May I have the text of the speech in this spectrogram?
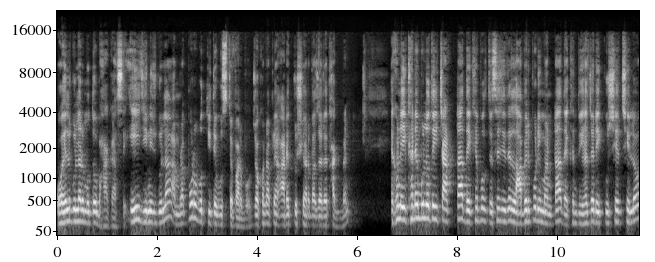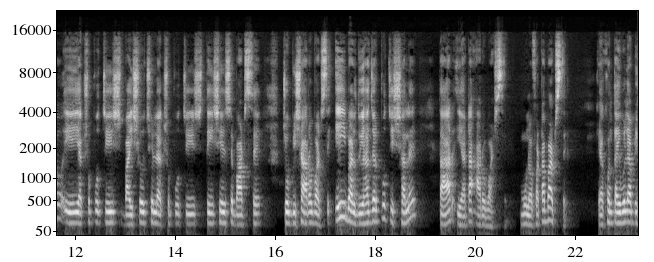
অয়েলগুলোর মধ্যেও ভাগ আছে। এই জিনিসগুলা আমরা পরবর্তীতে বুঝতে পারব, যখন আপনি আরেকটু শেয়ার বাজারে থাকবেন। এখন এইখানে মূলত এই চারটা দেখে বলতেছে যে লাভের পরিমাণটা, দেখেন দুই হাজার একুশে ছিল, এই একশো পঁচিশ, বাইশেও ছিল, একশো পঁচিশ, তেইশে এসে বাড়ছে, চব্বিশে আরও বাড়ছে। এইবার দুই হাজার পঁচিশ সালে তার ইয়াটা আরও বাড়ছে, মুনাফাটা বাড়ছে। এখন তাই বলে আপনি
